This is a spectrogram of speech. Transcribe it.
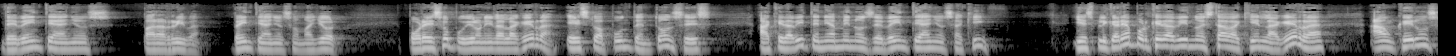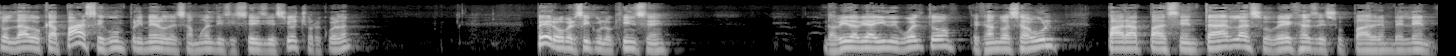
de 20 años para arriba, 20 años o mayor. Por eso pudieron ir a la guerra. Esto apunta entonces a que David tenía menos de 20 años aquí. Y explicaría por qué David no estaba aquí en la guerra, aunque era un soldado capaz, según primero de Samuel 16, 18, ¿recuerdan? Pero, versículo 15, David había ido y vuelto, dejando a Saúl, para apacentar las ovejas de su padre en Belén.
